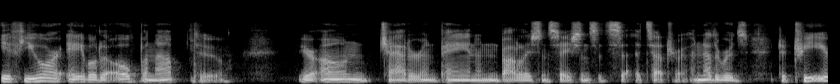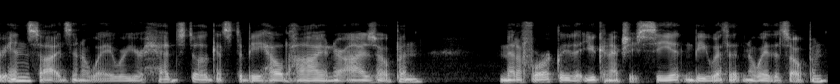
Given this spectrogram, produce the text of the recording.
If you are able to open up to your own chatter and pain and bodily sensations, etc. In other words, to treat your insides in a way where your head still gets to be held high and your eyes open, metaphorically, that you can actually see it and be with it in a way that's open.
